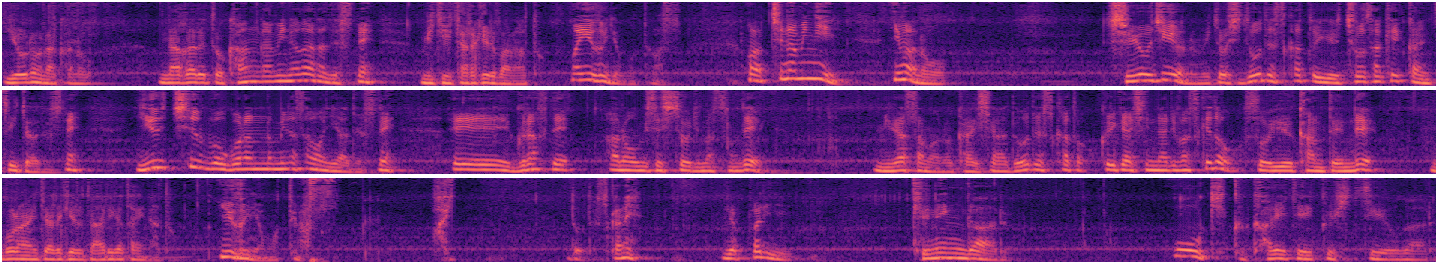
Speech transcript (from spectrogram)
世の中の流れと鑑みながらですね、見ていただければなと、ま、いうふうに思ってます。まあ、ちなみに、今の主要事業の見通しどうですかという調査結果についてはですね、YouTube をご覧の皆様にはですね、えー、グラフであのお見せしておりますので、皆様の会社はどうですかと繰り返しになりますけど、そういう観点でご覧いただけるとありがたいなというふうに思っています。はい。どうですかね。やっぱり懸念がある。大きく変えていく必要がある。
